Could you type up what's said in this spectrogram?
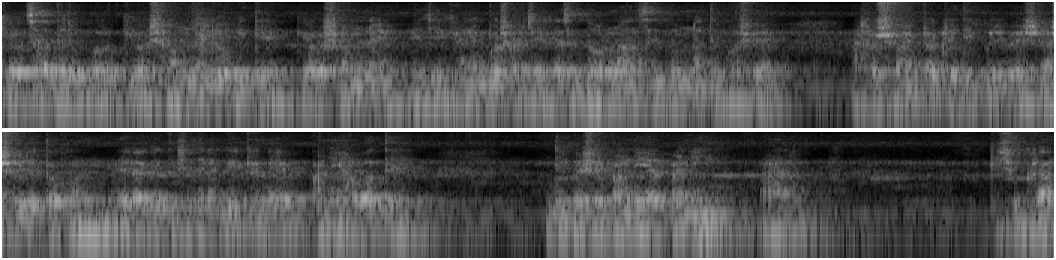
কেউ ছাদের উপর, কেউ সামনে লবিতে কেউ সামনে এই যে এখানে বসার জায়গা আছে, দোলনা আছে, দোলনাতে বসে আসার সময় প্রাকৃতিক পরিবেশ। আসলে তখন এর আগে কিছুদিন আগে এখানে পানি হওয়াতে দুই পাশে পানি আর পানি আর কিছু গ্রাম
